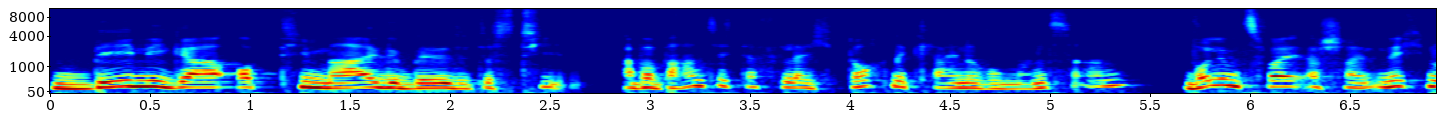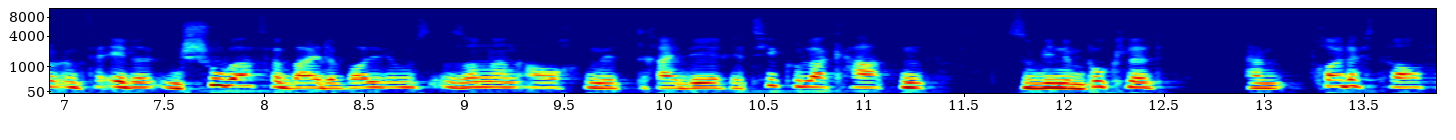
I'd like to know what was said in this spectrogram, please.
weniger optimal gebildetes Team. Aber bahnt sich da vielleicht doch eine kleine Romanze an? Volume 2 erscheint nicht nur im veredelten Schuber für beide Volumes, sondern auch mit 3D-Reticula-Karten sowie einem Booklet. Ähm, freut euch drauf,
